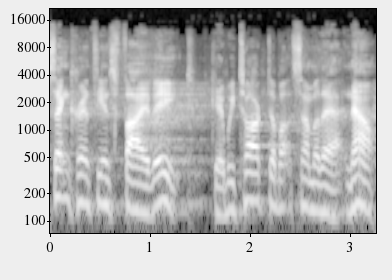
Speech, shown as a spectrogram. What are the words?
2 Corinthians 5 8. Okay, we talked about some of that. Now,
